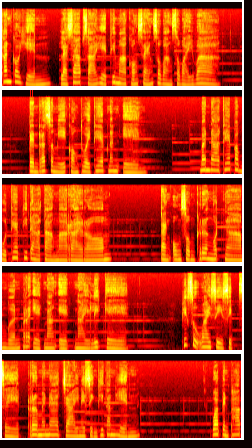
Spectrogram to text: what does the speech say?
ท่านก็เห็นและทราบสาเหตุที่มาของแสงสว่างสวัยว่า เป็นรัศมีของทวยเทพนั่นเอง บรรดาเทพประบุตรเทพธิดาต่างมารายล้อม แต่งองค์ทรงเครื่องงดงามเหมือนพระเอกนางเอกในลิเก ภิกษุวัยสี่สิบเศษ เริ่มไม่แน่ใจในสิ่งที่ท่านเห็น ว่าเป็นภาพ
